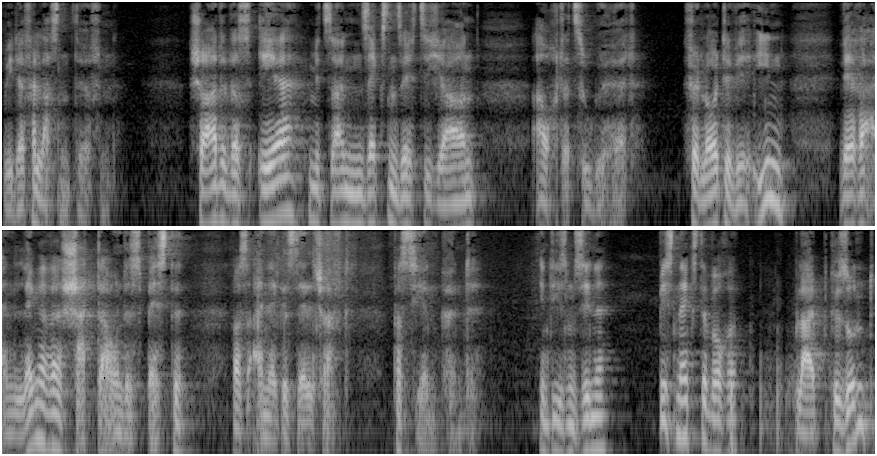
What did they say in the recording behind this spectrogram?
wieder verlassen dürfen. Schade, dass er mit seinen 66 Jahren auch dazugehört. Für Leute wie ihn wäre ein längerer Shutdown das Beste, was einer Gesellschaft passieren könnte. In diesem Sinne, bis nächste Woche, bleibt gesund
